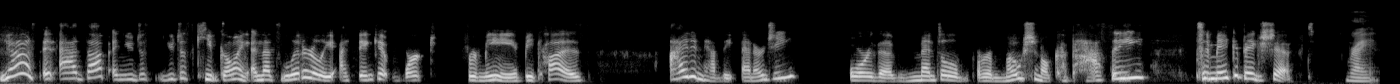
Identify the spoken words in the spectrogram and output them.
Yes, it adds up and you just you just keep going. And that's literally I think it worked for me because I didn't have the energy or the mental or emotional capacity to make a big shift. Right.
